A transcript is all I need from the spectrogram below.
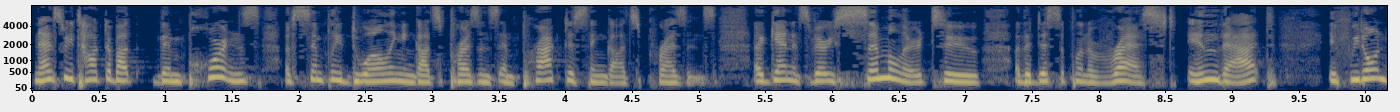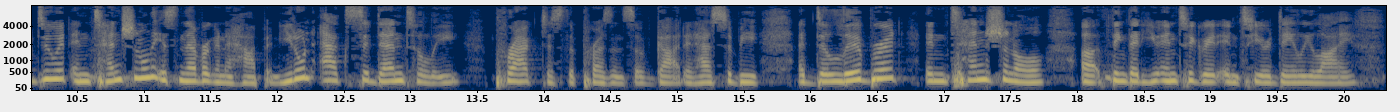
Next, we talked about the importance of simply dwelling in God's presence and practicing God's presence. Again, it's very similar to the discipline of rest in that if we don't do it intentionally, it's never going to happen. You don't accidentally practice the presence of God. It has to be a deliberate, intentional uh, thing that you integrate into your daily life.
